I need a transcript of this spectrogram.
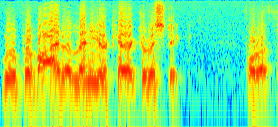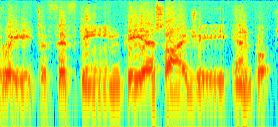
will provide a linear characteristic for a 3 to 15 psig input.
